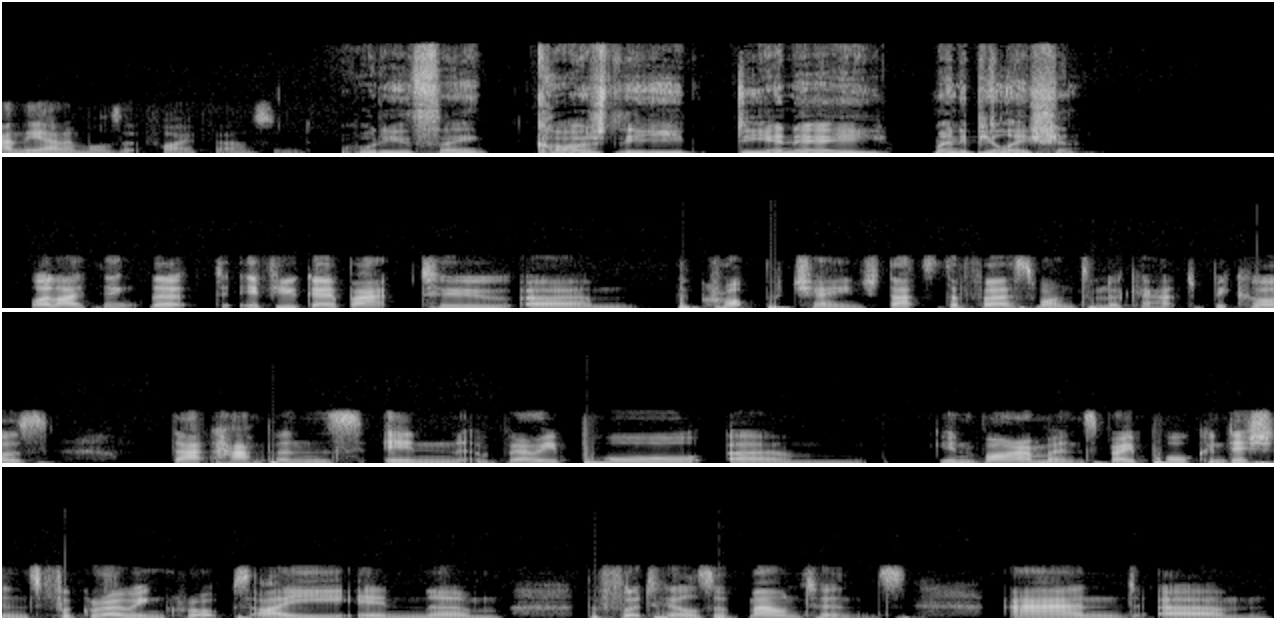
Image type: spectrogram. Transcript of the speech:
and the animals at 5,000. Who do you think caused the DNA manipulation? Well, I think that if you go back to um, the crop change, that's the first one to look at because that happens in very poor um, environments, very poor conditions for growing crops, i.e., in um, the foothills of mountains, and um,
